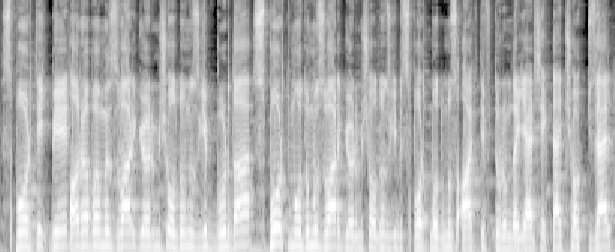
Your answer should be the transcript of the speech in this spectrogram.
sportik bir arabamız var. Görmüş olduğunuz gibi burada sport modumuz var. Görmüş olduğunuz gibi sport modumuz aktif durumda gerçekten çok güzel.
